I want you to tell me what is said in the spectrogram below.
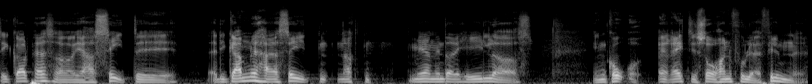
Det kan godt passe, og jeg har set det. Af de gamle har jeg set nok mere eller mindre det hele, og en god, en rigtig stor håndfuld af filmene.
